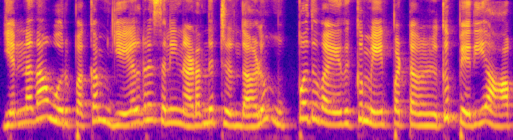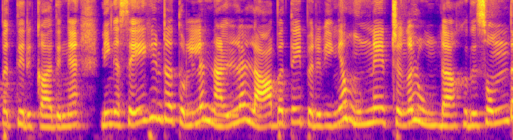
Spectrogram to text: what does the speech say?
என்னதான் ஒரு பக்கம் ஏழரை சனி நடந்துட்டு இருந்தாலும் முப்பது வயதுக்கு மேற்பட்டவர்களுக்கு பெரிய ஆபத்து இருக்காதுங்க. நீங்கள் செய்கின்ற தொழிலில் நல்ல லாபத்தை பெறுவீங்க. முன்னேற்றங்கள் உண்டாகுது. சொந்த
